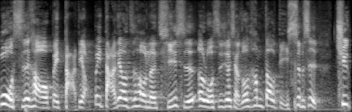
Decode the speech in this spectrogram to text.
莫斯科被打掉，被打掉之后呢，其实俄罗斯就想说，他们到底是不是去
